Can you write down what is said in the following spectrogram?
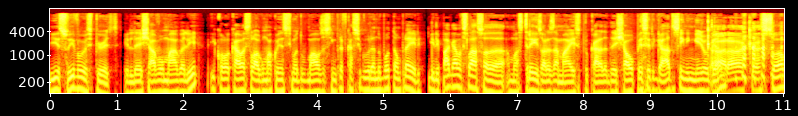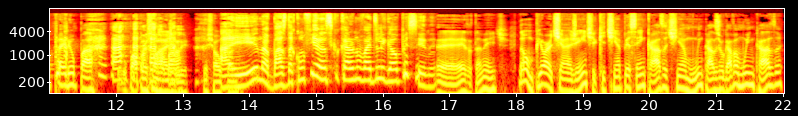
Isso, Evil Spirits. Ele deixava o mago ali e colocava, sei lá, alguma coisa em cima do mouse, assim, pra ficar segurando o botão pra ele. E ele pagava, sei lá, só umas 3 horas a mais pro cara deixar o PC ligado, sem ninguém jogando. Caraca. Só pra ele upar. Upar o personagem ali. Deixar o pano. Aí, na base da confiança que o cara não vai desligar o PC, né? É, exatamente. Não, pior, tinha gente que tinha PC em casa, tinha Mu em casa, jogava Mu em casa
